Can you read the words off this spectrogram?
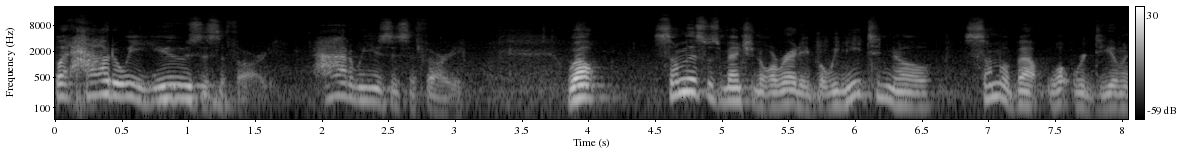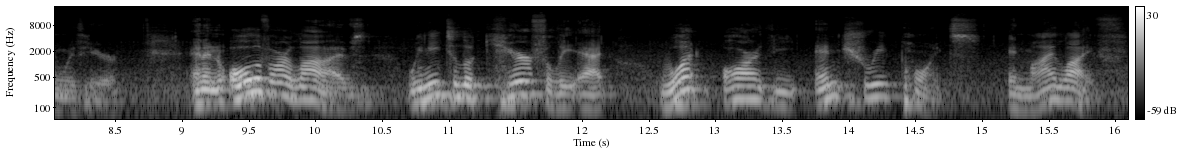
But how do we use this authority? How do we use this authority? Well, some of this was mentioned already, but we need to know some about what we're dealing with here. And in all of our lives, we need to look carefully at what are the entry points in my life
